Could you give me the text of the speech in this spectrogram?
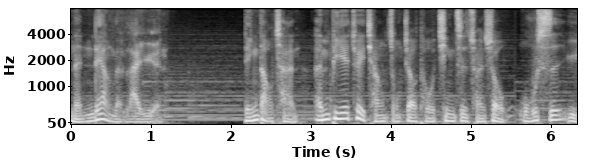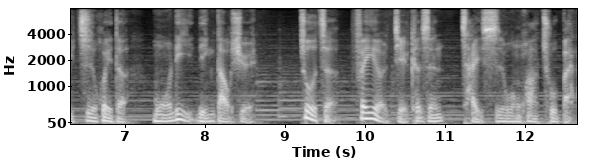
能量的来源。领导禅，NBA 最强总教头亲自传授无私与智慧的魔力领导学，作者菲尔·杰克森，彩石文化出版。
